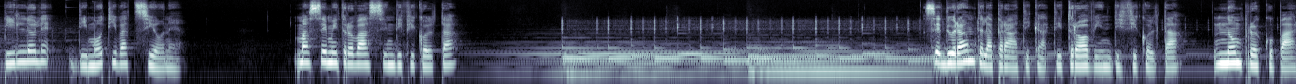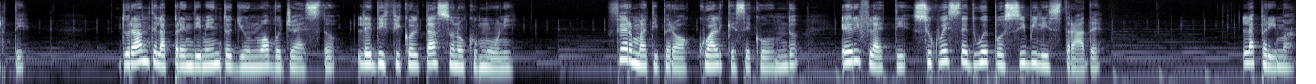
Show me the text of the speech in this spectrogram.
Pillole di motivazione. Ma se mi trovassi in difficoltà? Se durante la pratica ti trovi in difficoltà, non preoccuparti. Durante l'apprendimento di un nuovo gesto, le difficoltà sono comuni. Fermati però qualche secondo e rifletti su queste due possibili strade. La prima.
